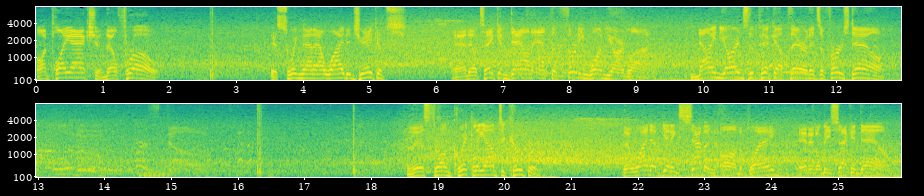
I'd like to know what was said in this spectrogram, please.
On play action, they'll throw. They swing that out wide to Jacobs. And they'll take him down at the 31-yard line. Nine yards to pick up there, and it's a first down. This thrown quickly out to Cooper. They'll wind up getting seven on the play, and it'll be second down.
